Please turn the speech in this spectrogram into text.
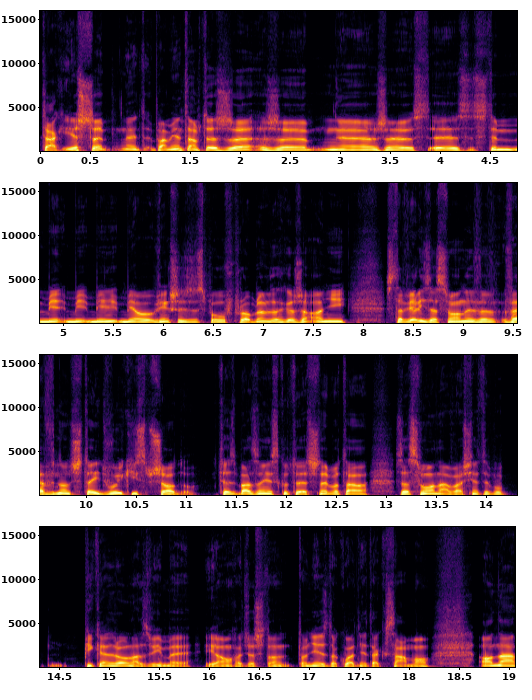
Tak, jeszcze e, pamiętam też, że, że, e, że z, e, z tym mie, mie, miało większość zespołów problem, dlatego że oni stawiali zasłony we wewnątrz tej dwójki z przodu. I to jest bardzo nieskuteczne, bo ta zasłona właśnie typu pick and roll nazwijmy ją, chociaż to, to nie jest dokładnie tak samo, ona,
